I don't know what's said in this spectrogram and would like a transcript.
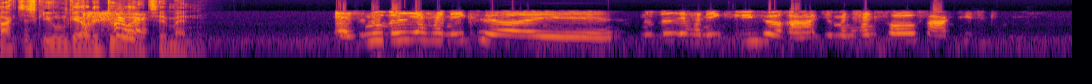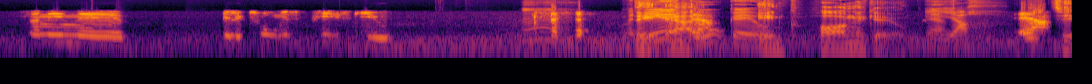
praktiske julegaver, det duer ikke til manden? Altså, nu ved jeg, at han ikke hører, øh, nu ved jeg, han ikke lige hører radio, men han får faktisk sådan en øh, elektronisk p-skive. men Det, det, er en er en kongegave. Ja. Ja. Til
